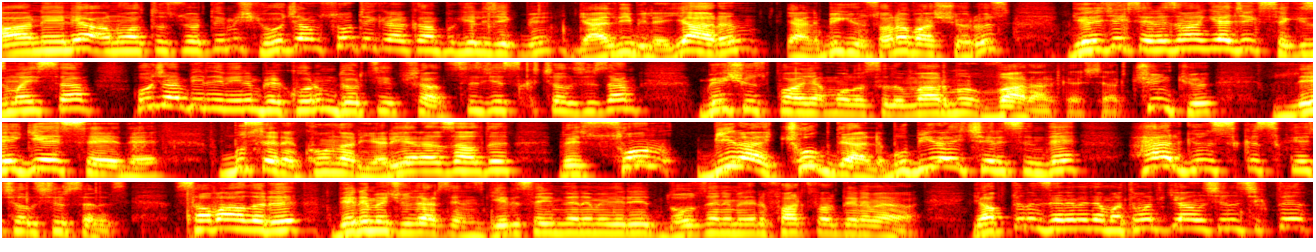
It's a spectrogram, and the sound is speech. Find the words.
ANL Anadolu Atasör demiş ki hocam son tekrar kampı gelecek mi? Geldi bile. Yarın yani bir gün sonra başlıyoruz. Gelecekse ne zaman gelecek? 8 Mayıs'ta. Hocam bir de benim rekorum 476. Sizce sıkı çalışırsam 500 puan yapma olasılığım var mı? Var arkadaşlar. Çünkü LGS'de bu sene konular yarı yarı azaldı ve son bir ay çok değerli. Bu bir ay içerisinde her gün sıkı sıkıya çalışırsanız, sabahları deneme çözerseniz, geri sayım denemeleri, doz denemeleri, farklı farklı denemeler var. Yaptığınız denemede matematik yanlışınız çıktı,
